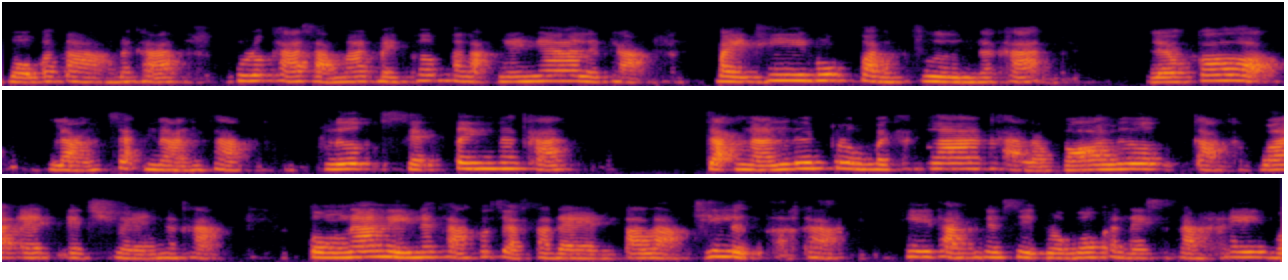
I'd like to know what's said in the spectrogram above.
โปร์ก็ตามนะคะ คุณลูกค้าสามารถไปเพิ่มตลาดง่าย ๆ เลยค่ะ ไปที่รูปฟันฟืนนะคะ แล้วก็หลังจากนั้นค่ะเลือก setting นะคะ จากนั้นเลื่อนลงไปข้างล่างค่ะ แล้วก็เลือกกับคำว่า add exchange นะคะ ตรงหน้านี้นะคะก็จะแสดงตลาดที่เหลือค่ะที่ทาง Financial Global Connect ให้บ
